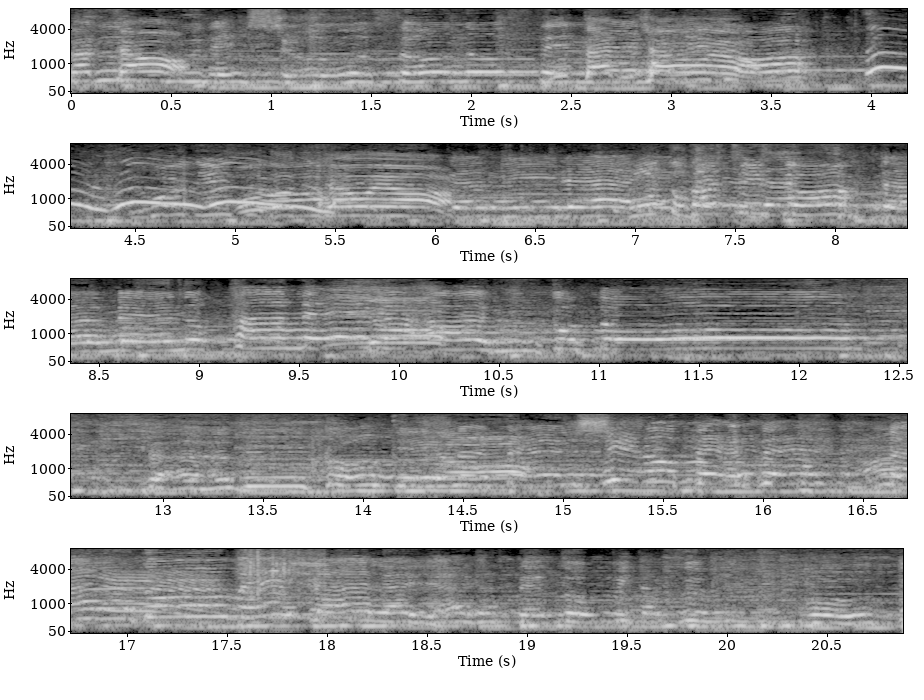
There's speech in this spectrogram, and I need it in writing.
歌っちゃおう。歌っちゃおうよ。こな天使の手で窓上からやがて飛び立つほと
